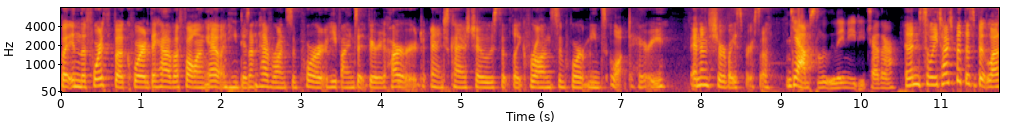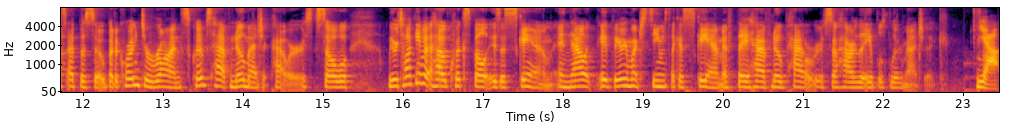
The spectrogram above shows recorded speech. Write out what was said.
But in the fourth book, where they have a falling out and he doesn't have Ron's support, he finds it very hard, and it just kind of shows that like Ron's support means a lot to Harry. And I'm sure vice versa. Yeah, absolutely. They need each other. And then, so we talked about this a bit last episode, but according to Ron, squibs have no magic powers. So we were talking about how Kwikspell is a scam, and now it, it very much seems like a scam if they have no powers. So how are they able to learn magic? Yeah,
